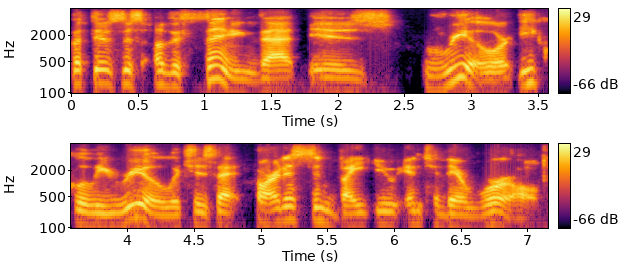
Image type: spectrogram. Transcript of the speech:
but there's this other thing that is real or equally real, which is that artists invite you into their world.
